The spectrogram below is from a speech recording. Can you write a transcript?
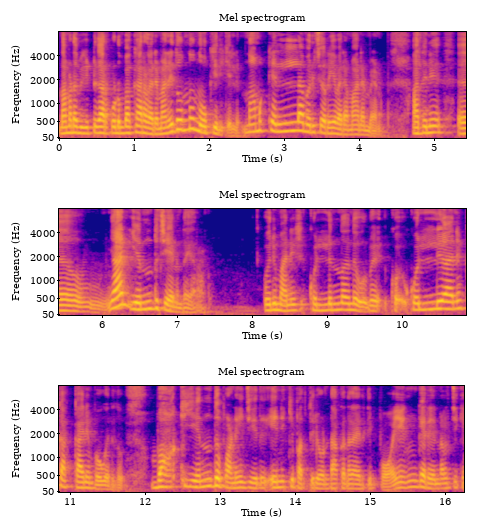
നമ്മുടെ വീട്ടുകാർ കുടുംബക്കാരുടെ വരുമാനം ഇതൊന്നും നോക്കിയിരിക്കില്ല. നമുക്കെല്ലാം ഒരു ചെറിയ വരുമാനം വേണം. അതിന് ഞാൻ എന്ത് ചെയ്യാനും തയ്യാറാണ്. ഒരു മനുഷ്യ കൊല്ലുന്നതിന് കൊല്ലാനും കക്കാനും പോകരുത്. ബാക്കി എന്ത് പണിയും ചെയ്ത് എനിക്ക് പത്ത് രൂപ ഉണ്ടാക്കുന്ന കാര്യത്തിൽ ഭയങ്കര എനർജിക്ക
